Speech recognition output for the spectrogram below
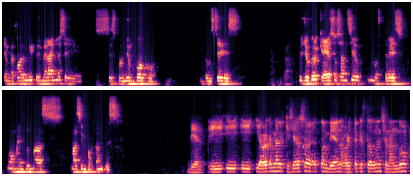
que mejor mi primer año se, se escondió un poco. Entonces, pues yo creo que esos han sido los tres momentos más, más importantes. Bien, y, y, y, ahora que me quisiera saber también, ahorita que estás mencionando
